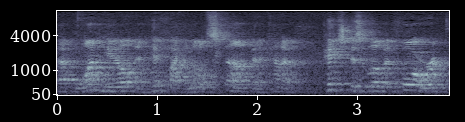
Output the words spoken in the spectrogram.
up one hill and hit like a little stump, and it kind of pitched us a little bit forward.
